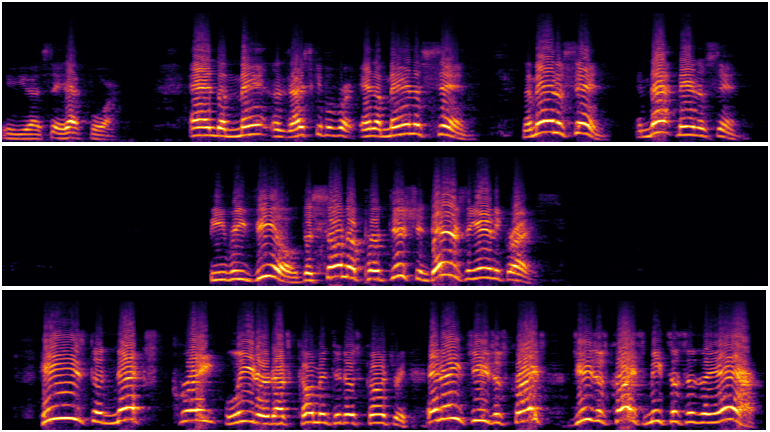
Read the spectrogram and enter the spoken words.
You gotta say that for. And the man, uh, did I skip over? And a man of sin, the man of sin, and that man of sin be revealed, the son of perdition. There's the Antichrist. He's the next great leader that's coming to this country. It ain't Jesus Christ. Jesus Christ meets us in the air.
